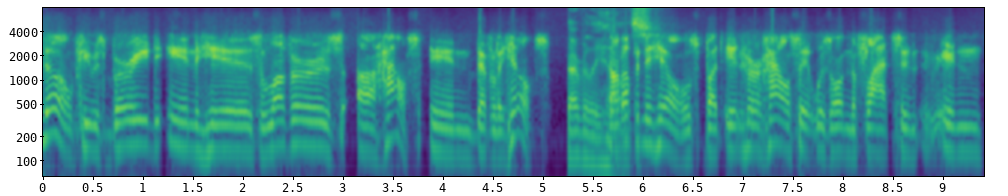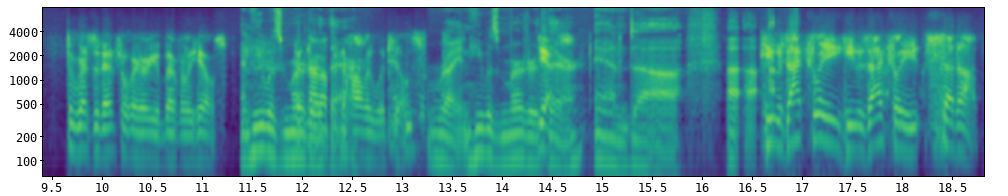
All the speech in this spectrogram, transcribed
No, he was buried in his lover's uh, house in Beverly Hills. Beverly Hills. Not up in the hills, but in her house. It was on the flats in in the residential area of Beverly Hills, and he was but murdered not up there. in the Hollywood Hills. Right, and he was murdered Yes. there, and uh, uh, He was actually he was actually set up.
